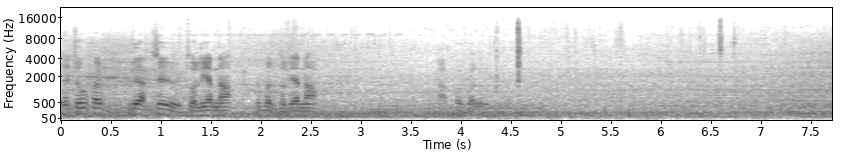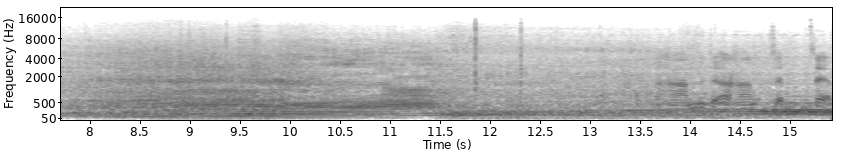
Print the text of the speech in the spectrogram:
จะชุบไปเลือกชื่อทุเรียนเนาะไปเบิ่งทุเรียนเนาะขามไปเบิ่งอาหารมีแต่อาหารแซ่บแซ่บ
